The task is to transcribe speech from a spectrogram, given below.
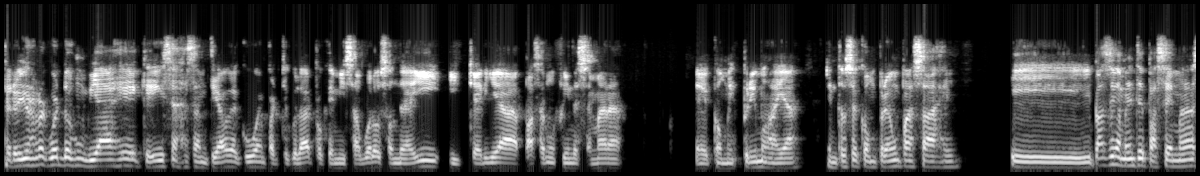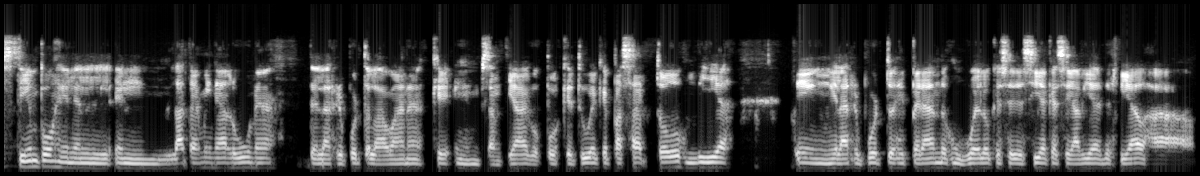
Pero yo recuerdo un viaje que hice a Santiago de Cuba en particular, porque mis abuelos son de ahí y quería pasar un fin de semana eh, con mis primos allá. Entonces compré un pasaje y básicamente pasé más tiempo en, el, en la Terminal 1 del aeropuerto de La Habana que en Santiago, porque tuve que pasar todo un día en el aeropuerto esperando un vuelo que se decía que se había desviado a,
